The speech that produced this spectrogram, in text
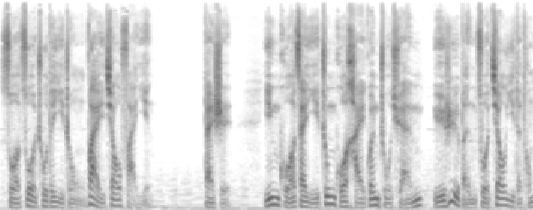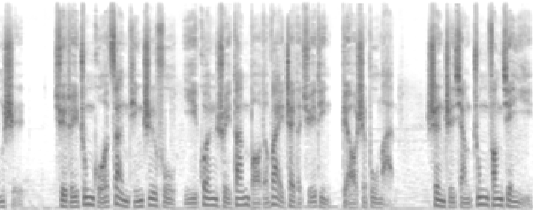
所做出的一种外交反应。但是，英国在以中国海关主权与日本做交易的同时，却对中国暂停支付以关税担保的外债的决定表示不满。甚至向中方建议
